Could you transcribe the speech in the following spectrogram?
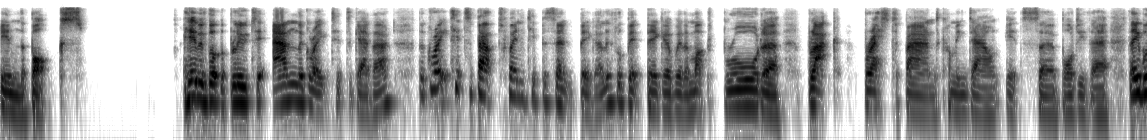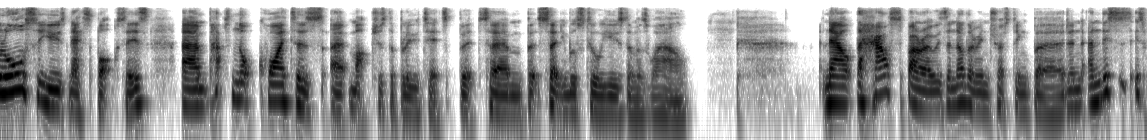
in the box. Here we've got the blue tit and the great tit together. The great tit's about 20% bigger, a little bit bigger with a much broader black breast band coming down its uh, body there. They will also use nest boxes, um, perhaps not quite as uh, much as the blue tits, but um, but certainly will still use them as well. Now, the house sparrow is another interesting bird, and and this is, is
